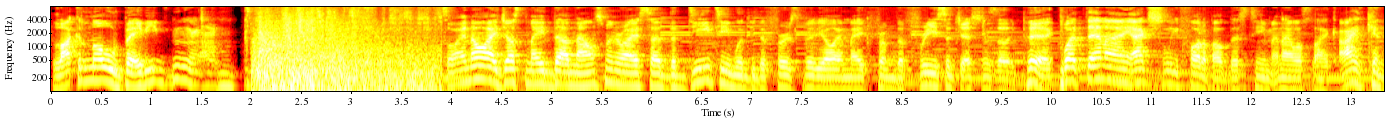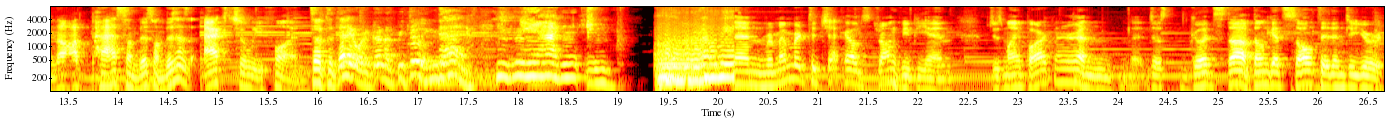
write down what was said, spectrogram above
Lock and load, baby. So I know I just made the announcement where I said the D team would be the first video I make from the three suggestions that I picked. But then I actually thought about this team and I was like, I cannot pass on this one. This is actually fun. So today we're gonna be doing that. And remember to check out StrongVPN, which is my partner and just good stuff. Don't get salted into your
